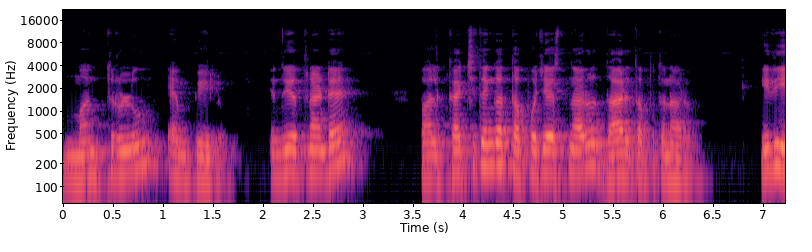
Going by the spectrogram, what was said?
మంత్రులు ఎంపీలు. ఎందుకు చెప్తున్నా అంటే వాళ్ళు ఖచ్చితంగా తప్పు చేస్తున్నారు దారి తప్పుతున్నారు. ఇది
